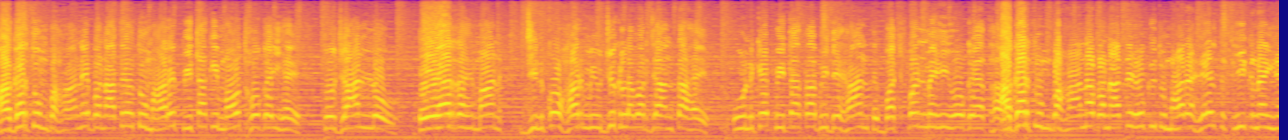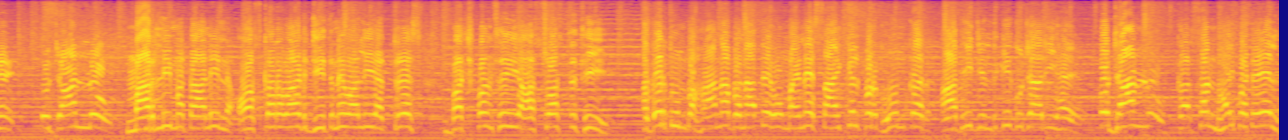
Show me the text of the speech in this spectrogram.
अगर तुम बहाने बनाते हो, तुम्हारे पिता की मौत हो गई है तो जान लो, ए आर रहमान, जिनको हर म्यूज़िक लवर जानता है, उनके पिता का भी देहांत बचपन में ही हो गया था। अगर तुम बहाना बनाते हो कि तुम्हारा हेल्थ ठीक नहीं है तो जान लो, मार्ली मतालिन ऑस्कर अवार्ड जीतने वाली एक्ट्रेस बचपन से ही अस्वस्थ थी। अगर तुम बहाना बनाते हो, मैंने साइकिल पर घूमकर आधी ज़िंदगी गुजारी है। तो जान लो, करसन भाई पटेल,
